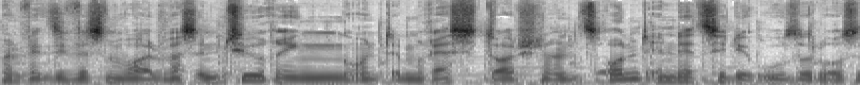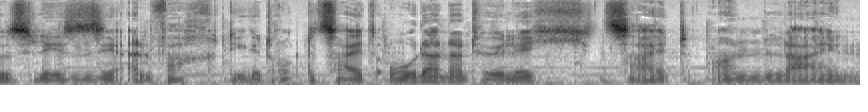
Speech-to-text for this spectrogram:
Und wenn Sie wissen wollen, was in Thüringen und im Rest Deutschlands und in der CDU so los ist, lesen Sie einfach die gedruckte Zeit oder natürlich Zeit Online.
